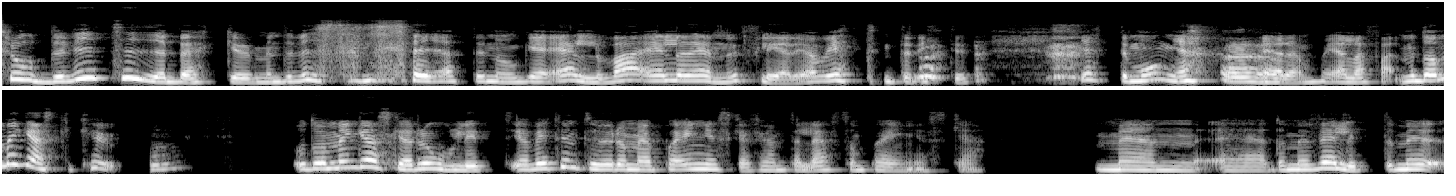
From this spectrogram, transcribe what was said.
trodde vi tio böcker men det visade sig att det nog är elva eller ännu fler. Jag vet inte riktigt. Jättemånga är de i alla fall. Men de är ganska kul. Mm. Och de är ganska roligt. Jag vet inte hur de är på engelska för jag har inte läst dem på engelska. Men eh, de är väldigt, de är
